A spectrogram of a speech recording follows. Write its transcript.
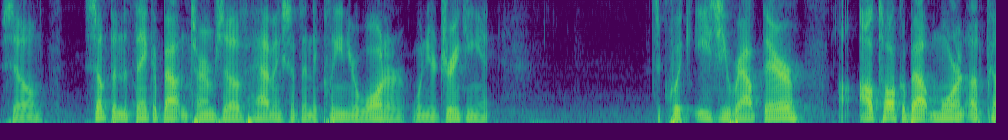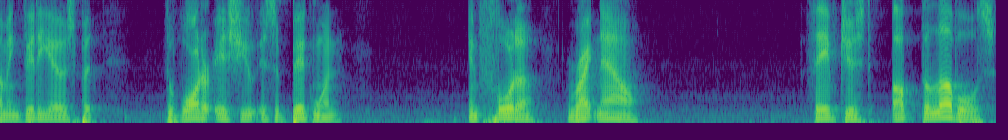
So, something to think about in terms of having something to clean your water when you're drinking it. It's a quick, easy route there. I'll talk about more in upcoming videos, but the water issue is a big one. In Florida, right now, they've just upped the levels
